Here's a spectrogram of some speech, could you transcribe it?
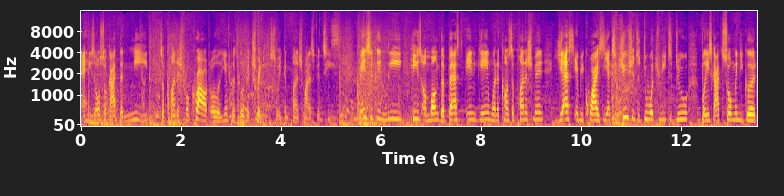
and he's also got the knee to punish for crowd, although the input's a little bit tricky, so he can punish minus 15. Basically, Lee, he's among the best in-game when it comes to punishment. Yes, it requires the execution to do what you need to do, but he's got so many good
